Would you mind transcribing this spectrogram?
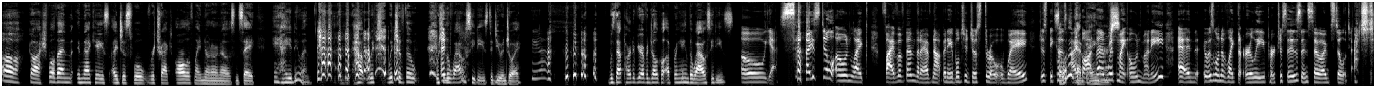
Oh gosh. Well then in that case, I just will retract all of my no no no's and say, Hey, how you doing? how, which which of the which And- of the WoW CDs did you enjoy? yeah. Was that part of your evangelical upbringing, the WoW CDs? Oh, yes. I still own like five of them that I have not been able to just throw away just because I bought them with my own money. And it was one of like the early purchases. And so I'm still attached.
